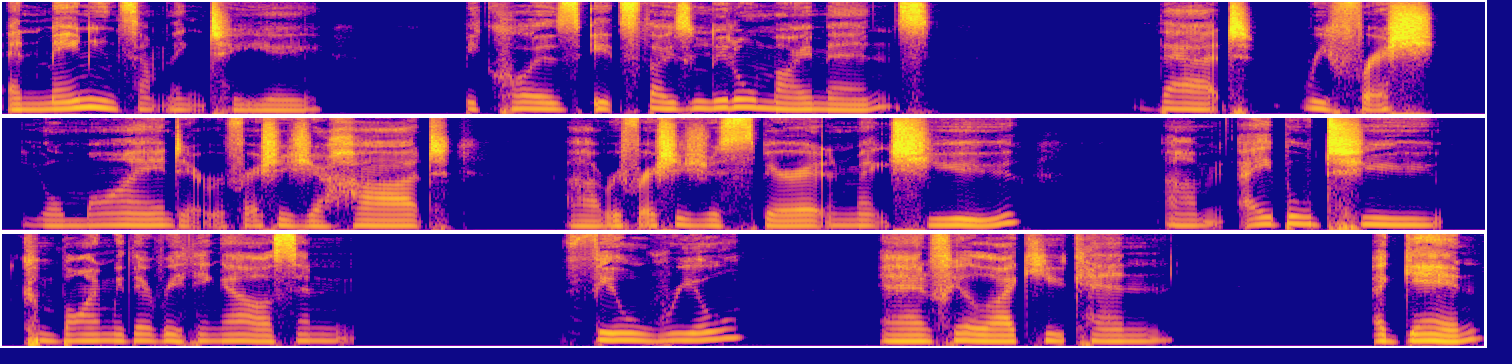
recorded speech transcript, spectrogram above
and meaning something to you because it's those little moments that refresh your mind, it refreshes your heart, uh, refreshes your spirit, and makes you um, able to combine with everything else and feel real and feel like you can again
